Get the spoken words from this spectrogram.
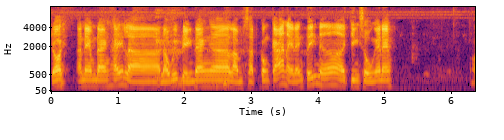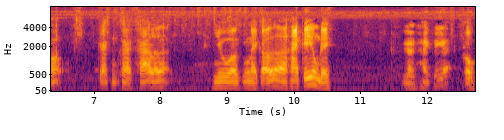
Rồi anh em đang thấy là đầu bếp điện đang ờ, làm sạch con cá này đang tí nữa chiên xù nghe anh em. Đó cá cũng khá khá lớn á nhiều ờ, con này cỡ ờ, 2 kg không điền gần hai ký à ồ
